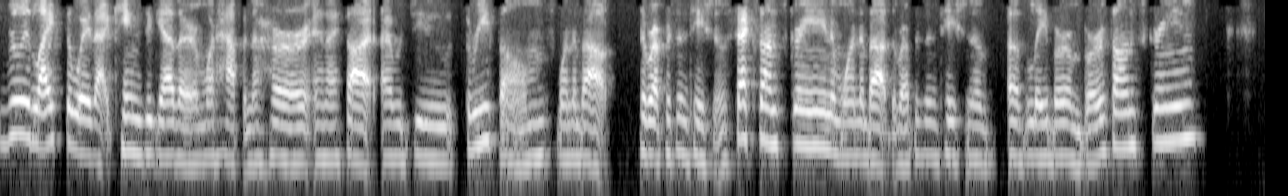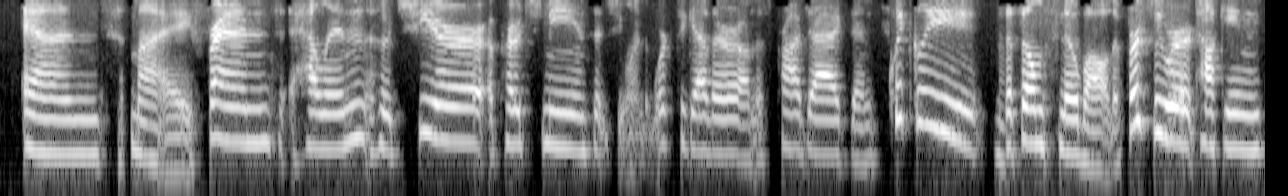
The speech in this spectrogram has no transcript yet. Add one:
really liked the way that came together and what happened to her, and I thought I would do three films, one about the representation of sex on screen and one about the representation of, of labor and birth on screen And my friend Helen Hood Scheer approached me and said she wanted to work together on this project. And quickly the film snowballed. At first we were talking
